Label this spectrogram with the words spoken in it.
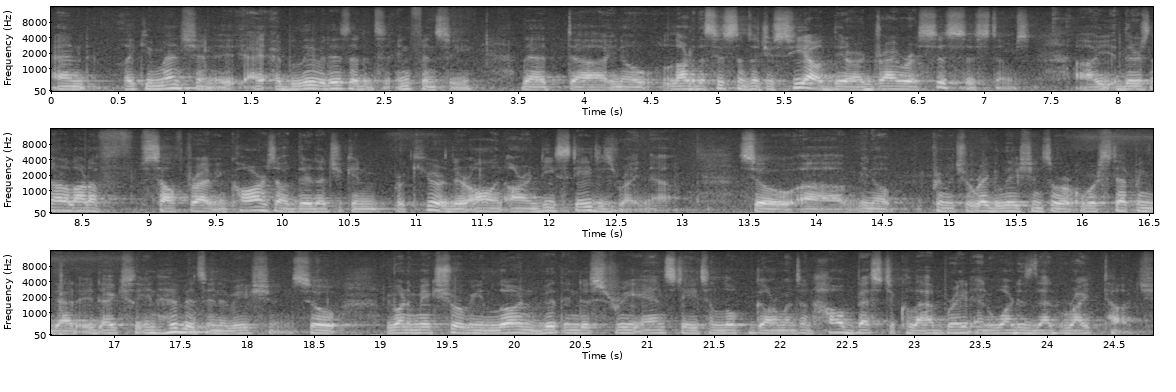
And like you mentioned, it, I, I, believe it is at its infancy that uh, you know a lot of the systems that you see out there are driver assist systems. Uh, there's not a lot of self-driving cars out there that you can procure. They're all in R&D stages right now. So uh, you know premature regulations or overstepping that, it actually inhibits innovation. So we want to make sure we learn with industry and states and local governments on how best to collaborate and what is that right touch.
